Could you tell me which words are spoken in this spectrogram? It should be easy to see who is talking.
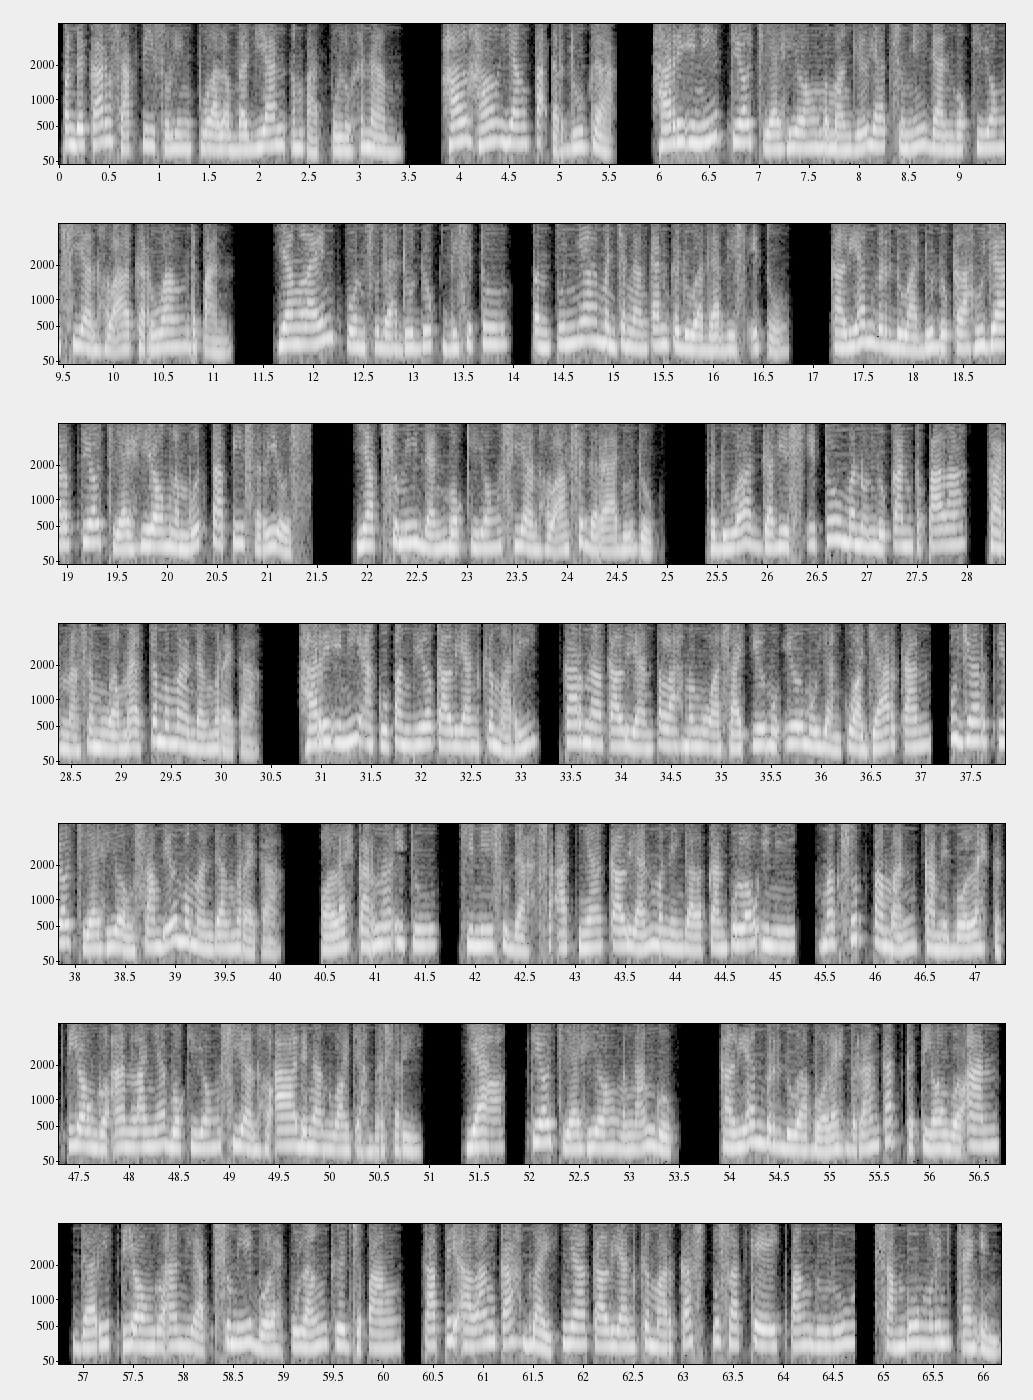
Speaker 1: Pendekar Sakti Suling Pua bagian 46 Hal-hal yang tak terduga Hari ini Tio Chie Hiong memanggil Yatsumi dan Bo Kiong Sian Hoa ke ruang depan. Yang lain pun sudah duduk di situ, tentunya mencengangkan kedua gadis itu. Kalian berdua duduklah hujar Tio Chie Hiong lembut tapi serius. Yatsumi dan Bo Kiong Sian Hoa segera duduk. Kedua gadis itu menundukkan kepala, karena semua mata memandang mereka. Hari ini aku panggil kalian kemari, karena kalian telah menguasai ilmu-ilmu yang kuajarkan, ujar Tio Chie Hiong sambil memandang mereka. Oleh karena itu, kini sudah saatnya kalian meninggalkan pulau ini, maksud paman kami boleh ke Tionggoan lanya Bokiong Sian Hoa dengan wajah berseri. Ya, Tio Chie Hiong mengangguk. Kalian berdua boleh berangkat ke Tionggoan, dari Tionggoan Yatsumi boleh pulang ke Jepang, tapi alangkah baiknya kalian ke markas pusat Keipang dulu, sambung Lim Cheng Im.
